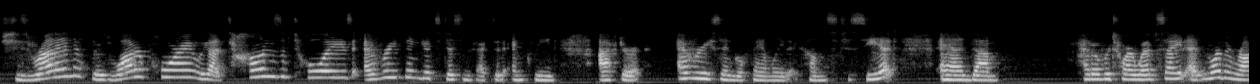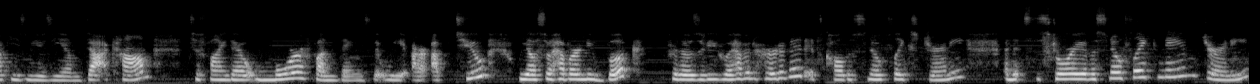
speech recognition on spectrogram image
She's running, there's water pouring, we got tons of toys. Everything gets disinfected and cleaned after every single family that comes to see it. And um, head over to our website at northernrockiesmuseum.com to find out more fun things that we are up to. We also have our new book. For those of you who haven't heard of it, it's called A Snowflake's Journey, and it's the story of a snowflake named Journey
